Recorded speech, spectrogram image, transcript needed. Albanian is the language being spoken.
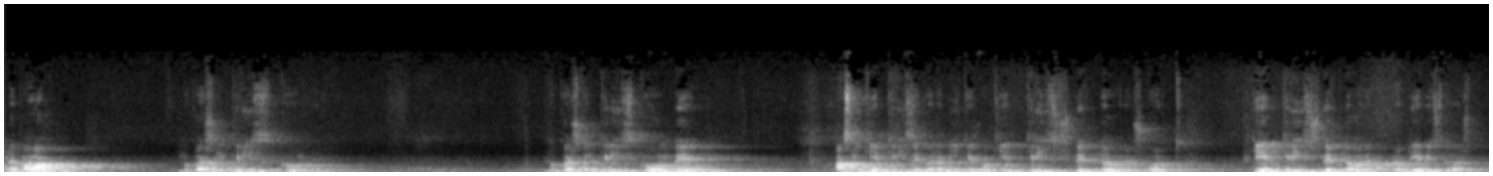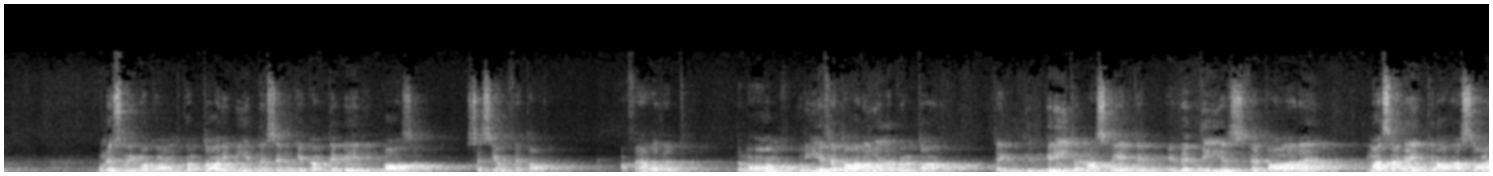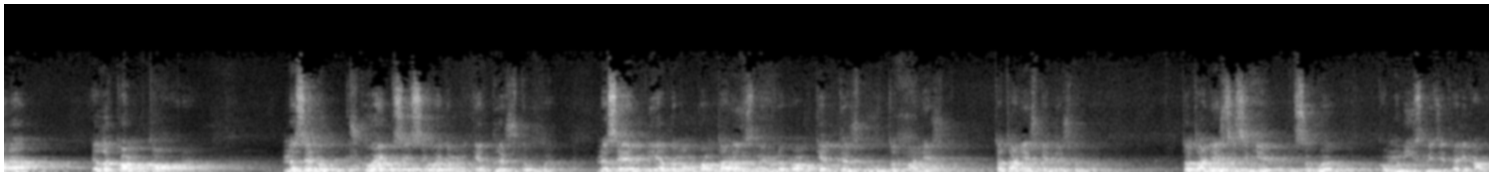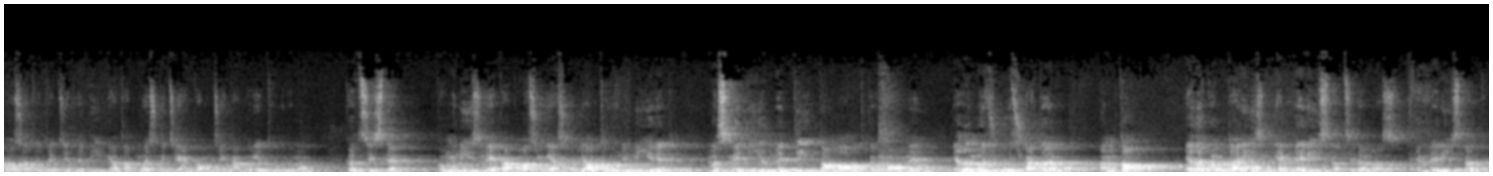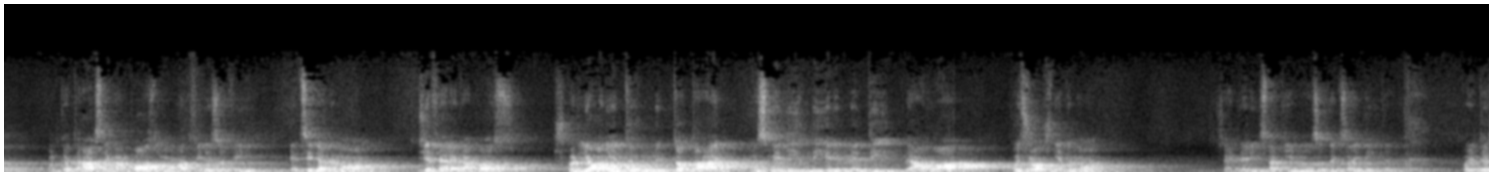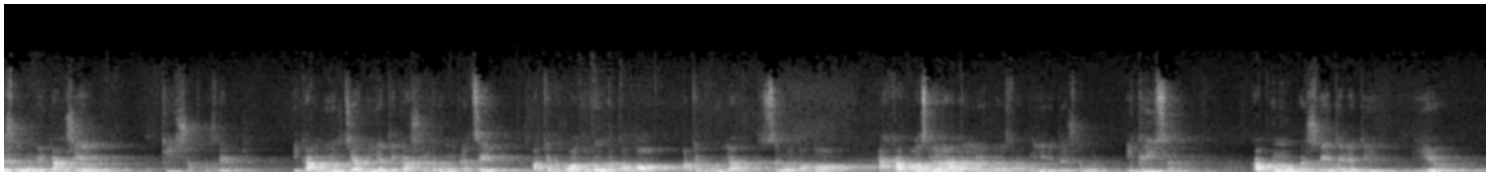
Unë e param, nuk është në krizë komb. Nuk është në krizë kombëtare. As nuk kemë krizë ekonomike, por kemë krizë shpirtnore, shkurt. Kemë krizë shpirtnore na, problemi qitu është. Unë s'muj me kon komtar i mirë nëse nuk e kam themelin, bazën, se s'jam fetar. A feja vet, domethënë kur je fetar je edhe kombëtar, të ngrit n'aspektin e vetëdijes fetare, masanej krahas saj edhe kombëtare. Nëse nuk shkojmë si se ojë, domon ke dështue. Nëse e mbjell, domon komtarizmin, në në bëmë ke dështue totalisht, totalisht ke dështue. Totalisht se si ke mësue komunizmi gjithë herë i ka pas ato të gjithë e dini ata të mesme që janë kanë që e kanë përjetuar domon këtë sistem. Komunizmi e ka pas që me ja shpërla trunin nirit, mos me lidh me din të Allahut kërkane, edhe me gjujt çka don në ta. Edhe komtarizmi, enveristat, sidomos enveristat, në këtë rast e kanë pas domon atë filozofi, e cila domon, gjithë herë e ka pas Shpërlarje truni total mos me lidh nirin me din me Allah po çka është një domon se enverista kemi edhe sot e kësaj dite po i dështum ka qenë kisha po shtemir i ka mbyllë xhamiat i ka shndrru në vece aty ku adhurohet Allah aty ku lartësohet Allah e ka pas me rana jo me së atë njeri i dështum i krisun ka punu për shtetin e tij jo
